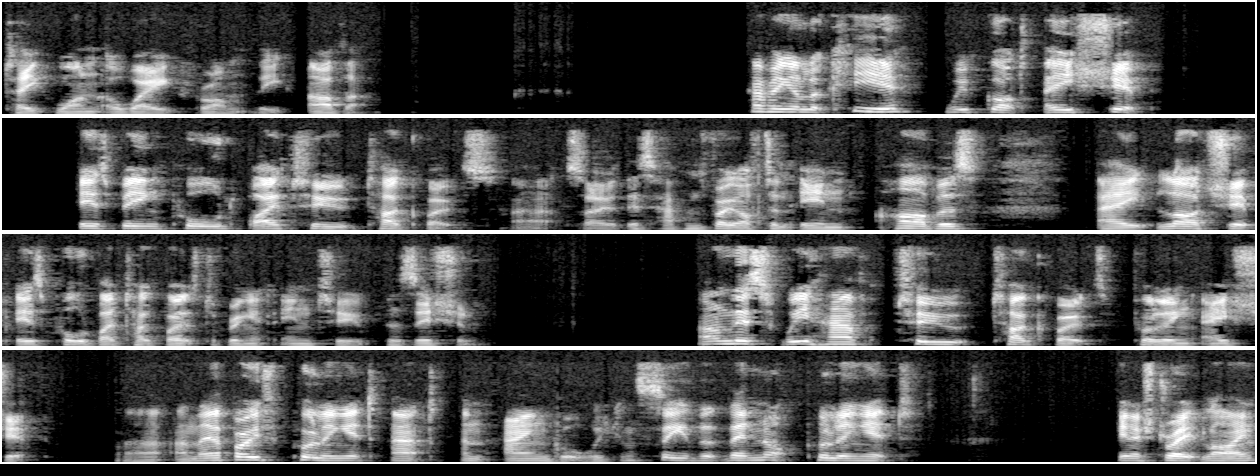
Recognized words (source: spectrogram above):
take one away from the other. Having a look here, we've got a ship is being pulled by two tugboats. Uh, so this happens very often in harbours. A large ship is pulled by tugboats to bring it into position. On this we have two tugboats pulling a ship. Uh, and they're both pulling it at an angle. We can see that they're not pulling it in a straight line.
